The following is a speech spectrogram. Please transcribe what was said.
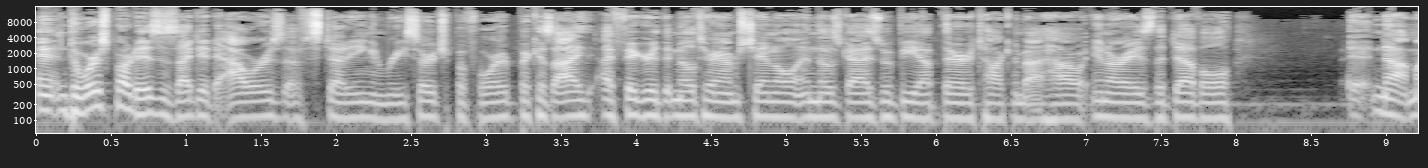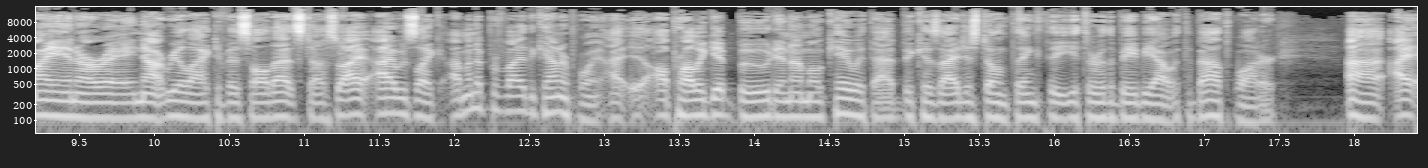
and the worst part is, is I did hours of studying and research before because I, I figured that Military Arms Channel and those guys would be up there talking about how NRA is the devil. uh, not my NRA, not real activists, all that stuff. So I, I was like, I'm going to provide the counterpoint. I, I'll probably get booed, and I'm okay with that because I just don't think that you throw the baby out with the bathwater. Uh, I,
